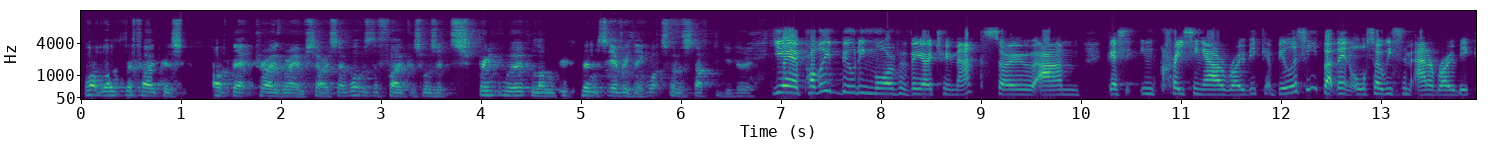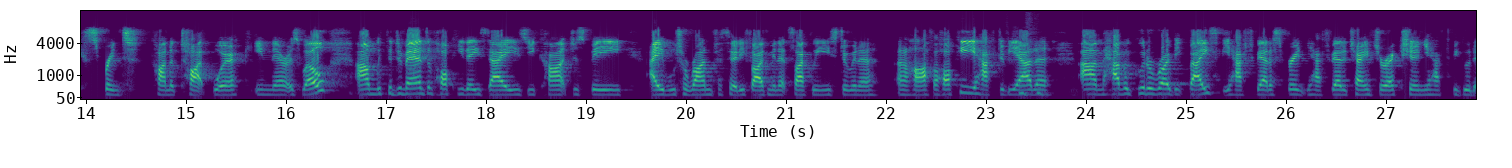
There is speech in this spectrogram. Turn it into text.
What was the focus? Of that program? Sorry, so what was the focus? Was it sprint work, long distance, everything? What sort of stuff did you do? Yeah, probably building more of a VO2 max. So, um, I guess increasing our aerobic ability, but then also with some anaerobic sprint kind of type work in there as well. Um, with the demands of hockey these days, you can't just be able to run for 35 minutes like we used to in a, a half a hockey. You have to be able to um, have a good aerobic base, but you have to be able to sprint, you have to be able to change direction, you have to be good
